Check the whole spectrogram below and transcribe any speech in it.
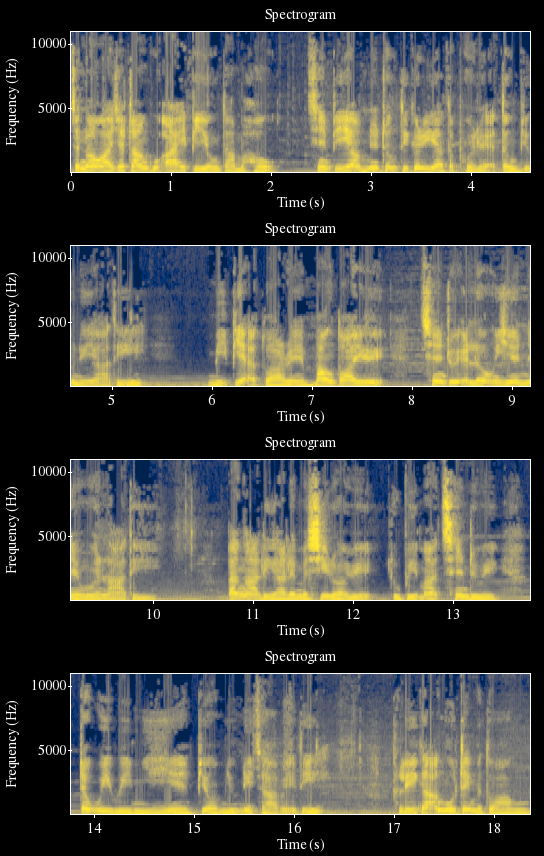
ကျွန်တော်ကရက်တောင်ကိုအားပြေုံတာမဟုတ်ချင်းပြေးအောင်နှင်ထုံးတိကရိယာတပွဲလဲအသုံးပြုနေရသည် မီးပြက်အသွားတွင်မှောင်သွား၍ချင်းတွေအလုံးအင်းနှင့်ဝင်လာသည်ပန်ငါလီကလည်းမရှိတော့၍လူဘေးမှချင်းတွေတဝီဝီမြည်ရင်ပျော်မြူးနေကြပေသည်ကလေးကအငိုတိတ်မသွားဘူး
